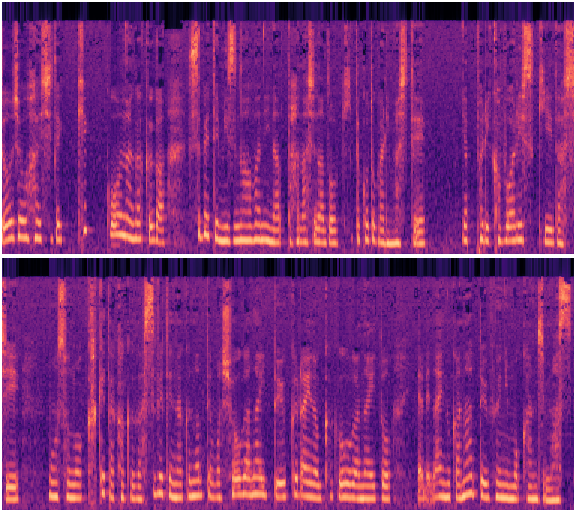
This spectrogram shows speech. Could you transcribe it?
上場廃止で結構な額が全て水の泡になった話などを聞いたことがありましてやっぱり株はリスキーだしもうそのかけた額が全てなくなってもしょうがないというくらいの覚悟がないとやれないのかなというふうにも感じます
